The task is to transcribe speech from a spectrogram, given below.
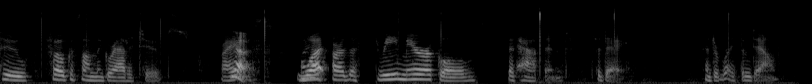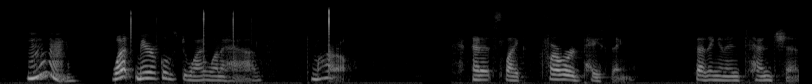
to focus on the gratitudes, right? Yes. What are the three miracles that happened today? And to write them down. Mm. What miracles do I want to have tomorrow? And it's like forward pacing, setting an intention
